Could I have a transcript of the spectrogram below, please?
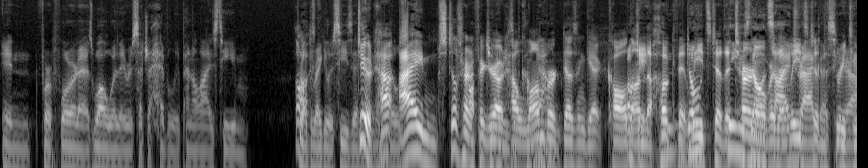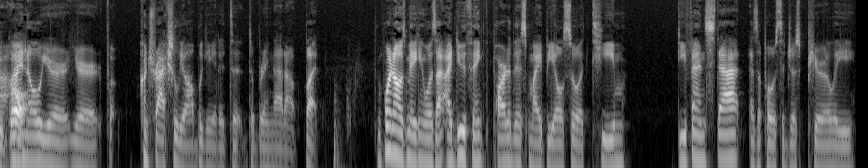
in for Florida as well, where they were such a heavily penalized team throughout Oh, the regular season. Dude, how, I'm still trying to figure out how Lomberg down. doesn't get called on the hook that leads to the turnover that leads to the three two goal. I know you're you're contractually obligated to, to bring that up, but the point I was making was I, I do think part of this might be also a team defense stat as opposed to just purely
